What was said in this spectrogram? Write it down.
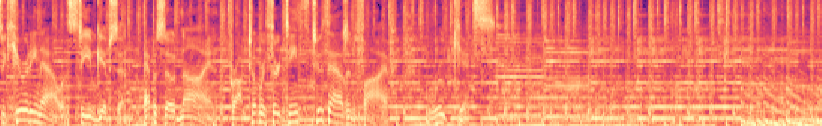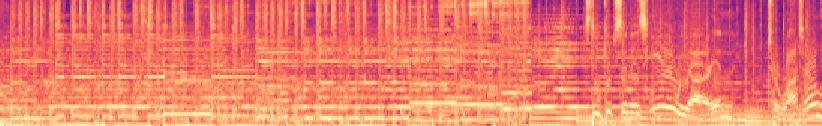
Security Now with Steve Gibson, Episode 9 for October 13th, 2005. Rootkits. Steve Gibson is here. We are in Toronto,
